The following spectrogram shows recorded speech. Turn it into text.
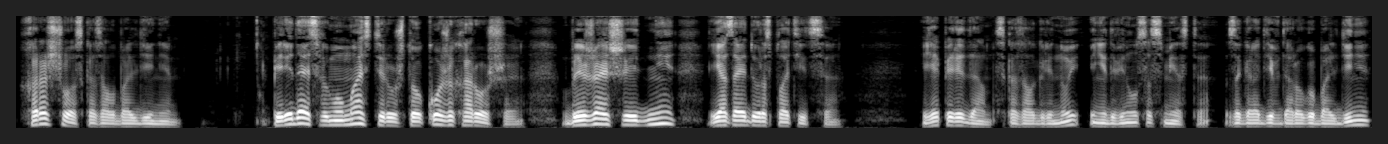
«Хорошо», — сказал Бальдини. «Передай своему мастеру, что кожа хорошая. В ближайшие дни я зайду расплатиться». «Я передам», — сказал Гриной и не двинулся с места, загородив дорогу Бальдини,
